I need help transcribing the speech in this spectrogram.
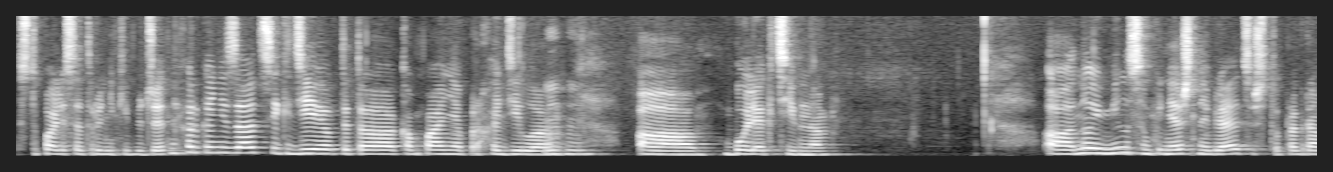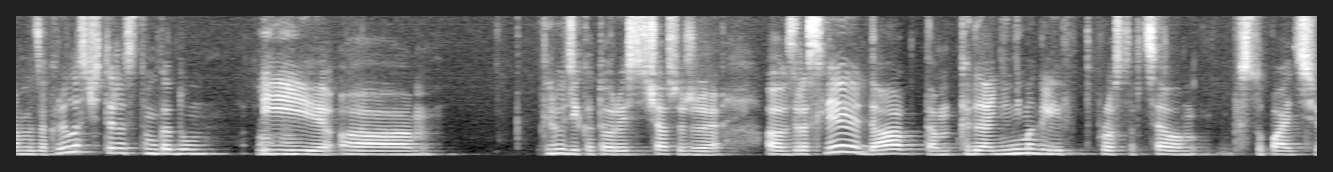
вступали сотрудники бюджетных организаций, где вот эта кампания проходила угу. более активно. Ну и минусом, конечно, является, что программа закрылась в 2014 году. Угу. И люди, которые сейчас уже а, взрослеют, да, там, когда они не могли просто в целом вступать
